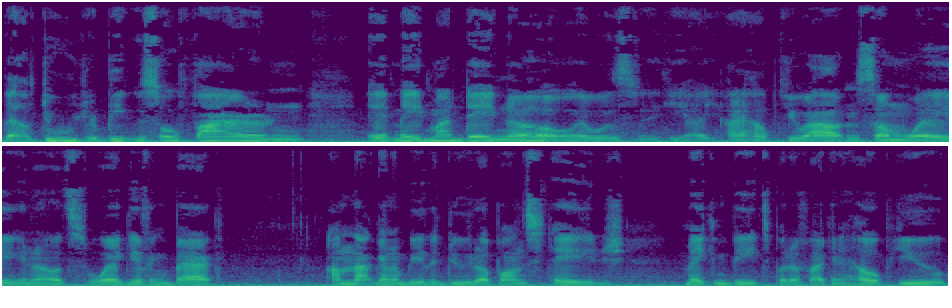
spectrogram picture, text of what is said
the dude. Your beat was so fire and it made my day. No, it was. I, helped you out in some way. You know, it's a way of giving back. I'm not gonna be the dude up on stage making beats, but if I can help you,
